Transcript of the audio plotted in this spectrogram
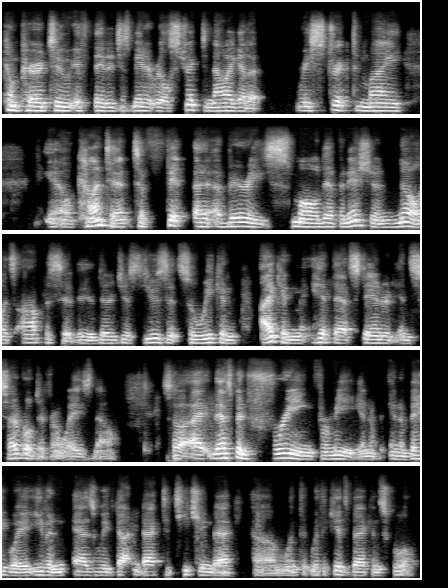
compared to if they'd have just made it real strict and now i got to restrict my you know content to fit a, a, very small definition. No it's opposite. They're just use it so we can i can hit that standard in several different ways now. So I, that's been freeing for me in a, in a big way even as we've gotten back to teaching back um, with, the, with the kids back in school.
